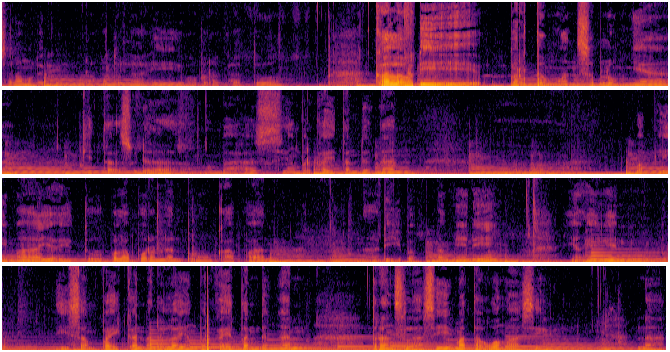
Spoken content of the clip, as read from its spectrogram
Assalamualaikum warahmatullahi wabarakatuh. Kalau di pertemuan sebelumnya kita sudah membahas yang berkaitan dengan uh, bab 5 yaitu pelaporan dan pengungkapan. Nah, di bab 6 ini yang ingin disampaikan adalah yang berkaitan dengan translasi mata uang asing. Nah,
